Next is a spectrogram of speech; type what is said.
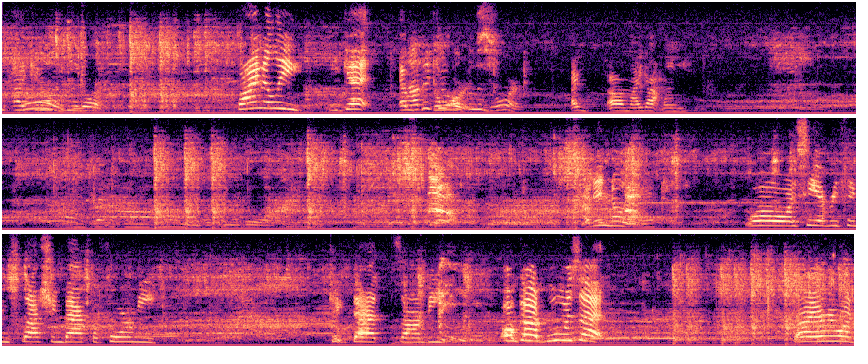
Oh, I, can open the door. Finally, you get How did you open the door? I um I got money. You technically need money to open the door. Ugh. I didn't know that. Whoa, I see everything flashing back before me. Take that, zombie. Oh god, what was that? Die, everyone.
